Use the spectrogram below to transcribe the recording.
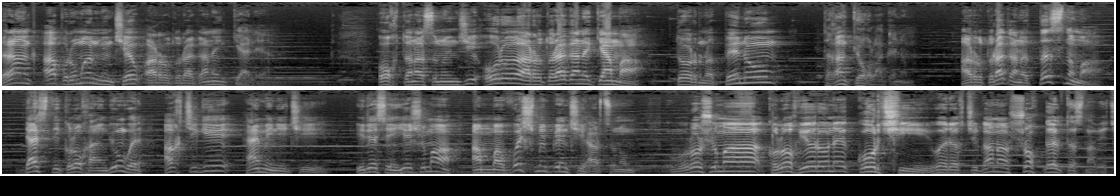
Դրանք ապրում են մինչև առոտորական ընկյալը։ Օխտանասնունջի օրը առոտորականը կյամա, տորնը պենում, տղան գյողլակնում։ Առոտորականը տեսնում է, դաստի կլող անգյուն վեր աղջիկի համինիչի։ Իրեսեն եշումա ամմա ոչ մի պեն չի հարցնում։ Որոշումա կլող յորոնե կորչի, վեր աղջիկանը շոխտել տեսնավիչ։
